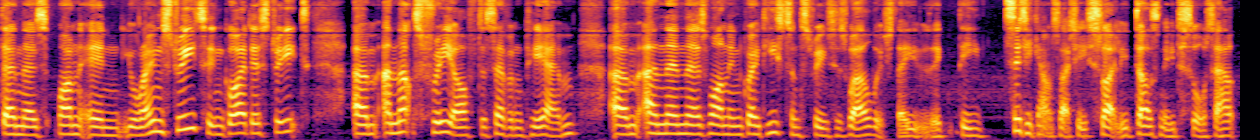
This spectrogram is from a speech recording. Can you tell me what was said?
Then there's one in your own street in Gwydir Street, um, and that's free after seven p.m. Um, and then there's one in Great Eastern Street as well, which they the, the City Council actually slightly does need to sort out.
